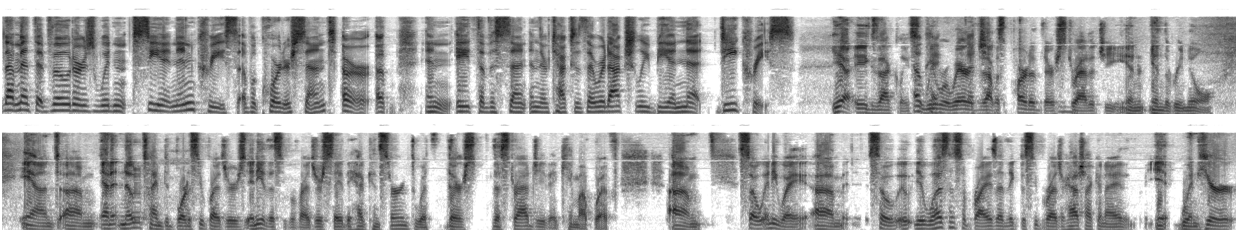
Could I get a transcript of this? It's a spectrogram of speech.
that meant that voters wouldn't see an increase of a quarter cent or a, an eighth of a cent in their taxes. There would actually be a net decrease. Yeah, exactly. So okay, we were aware gotcha. that that was part of their strategy in, in the renewal, and um, and at no time did board of supervisors, any of the supervisors, say they had concerns with their the strategy they came up with. Um, so anyway, um, so it, it, was a surprise. I think the supervisor Haschak and I, it, when here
